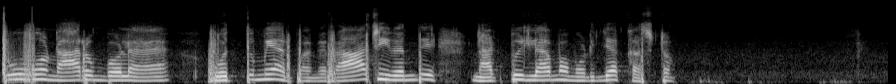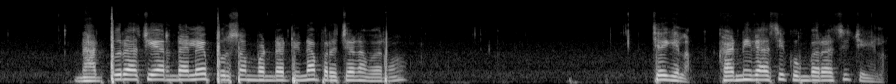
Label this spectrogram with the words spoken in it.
பூவும் நாரும் போல் ஒத்துமையாக இருப்பாங்க. ராசி வந்து நட்பு இல்லாமல் முடிஞ்சால் கஷ்டம். நட்பு ராசியாக இருந்தாலே புருஷன் பொண்டாட்டினா பிரச்சனை வரும். செய்யலாம். கன்னி ராசி கும்பராசி செய்யலாம்.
